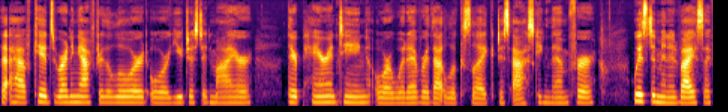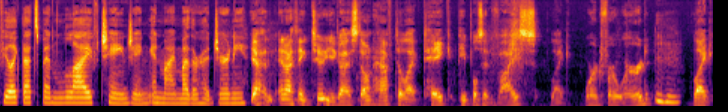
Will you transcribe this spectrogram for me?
that have kids running after the Lord, or you just admire their parenting or whatever that looks like, just asking them for wisdom and advice. I feel like that's been life changing in my motherhood journey. Yeah, and, and I think too, you guys don't have to like take people's advice like word for word. Mm-hmm. Like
